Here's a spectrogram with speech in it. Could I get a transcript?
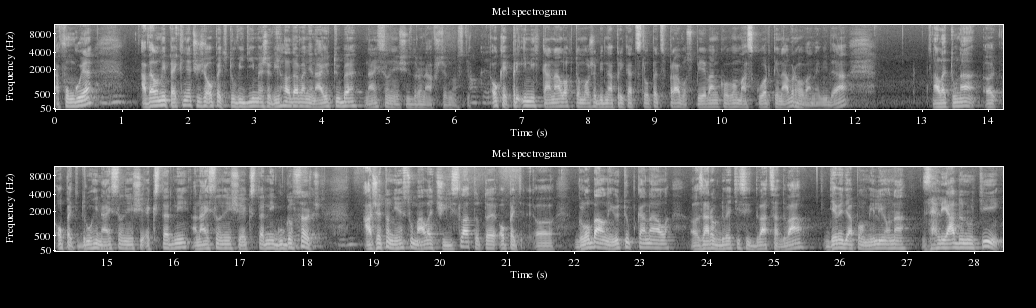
A funguje. A veľmi pekne, čiže opäť tu vidíme, že vyhľadávanie na YouTube najsilnejší zdroj návštevnosti. Okay. OK, pri iných kanáloch to môže byť napríklad stĺpec vpravo s Pievankovom a skôr tie navrhované videá ale tu na e, opäť druhý najsilnejší externý a najsilnejší externý Google Search. A že to nie sú malé čísla, toto je opäť uh, globálny YouTube kanál uh, za rok 2022, 9,5 milióna zhliadnutí.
